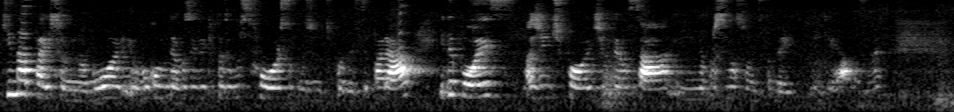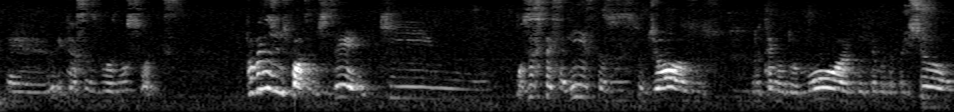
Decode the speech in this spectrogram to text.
que na paixão e no amor eu vou convidar vocês aqui a fazer um esforço para a gente poder separar e depois a gente pode pensar em aproximações também entre elas, né? É, entre essas duas noções. Talvez a gente possa dizer que os especialistas, os estudiosos do tema do amor, do tema da paixão,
